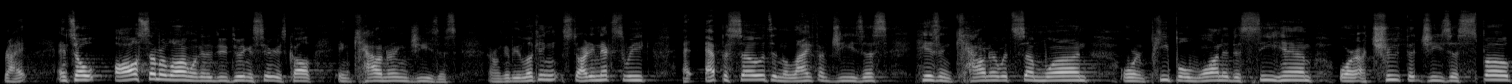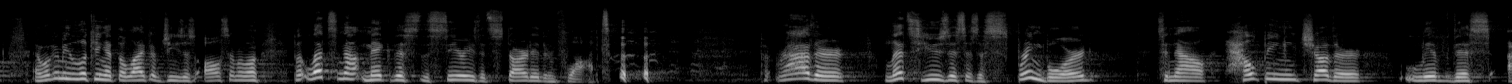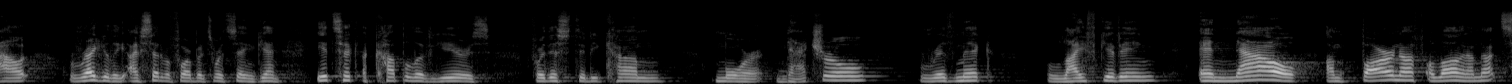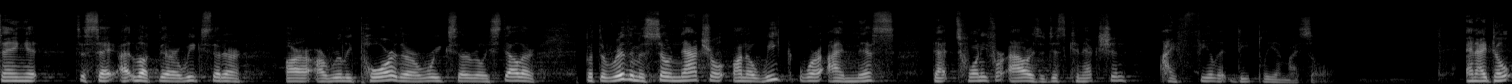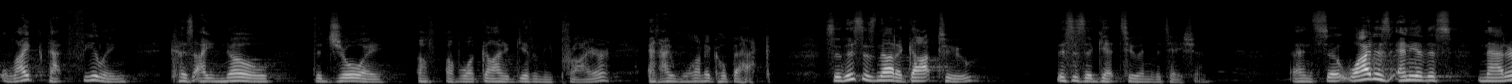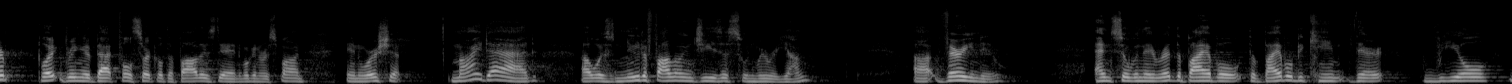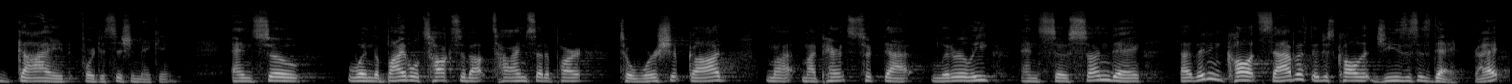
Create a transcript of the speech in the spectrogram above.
right? And so all summer long, we're going to be doing a series called Encountering Jesus. And we're going to be looking, starting next week, at episodes in the life of Jesus, his encounter with someone, or when people wanted to see him, or a truth that Jesus spoke. And we're going to be looking at the life of Jesus all summer long. But let's not make this the series that started and flopped. but rather, let's use this as a springboard to now helping each other live this out regularly. I've said it before, but it's worth saying again. It took a couple of years for this to become more natural, rhythmic, life giving. And now I'm far enough along, and I'm not saying it to say, uh, look, there are weeks that are, are, are really poor, there are weeks that are really stellar. But the rhythm is so natural. On a week where I miss that 24 hours of disconnection, I feel it deeply in my soul. And I don't like that feeling because I know the joy of, of what God had given me prior, and I want to go back. So this is not a got to, this is a get to invitation. Amen. And so, why does any of this matter? Bring it back full circle to Father's Day, and we're going to respond in worship. My dad uh, was new to following Jesus when we were young, uh, very new. And so, when they read the Bible, the Bible became their real guide for decision making. And so when the Bible talks about time set apart to worship God, my, my parents took that literally. And so Sunday, uh, they didn't call it Sabbath, they just called it Jesus' day, right?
